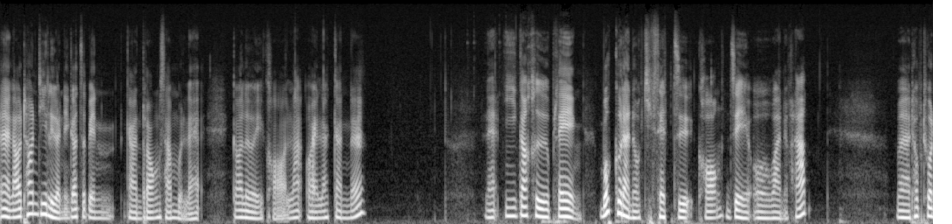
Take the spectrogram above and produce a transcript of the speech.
อ่าแล้วท่อนที่เหลือนี่ก็จะเป็นการร้องซ้ำหมดแล้ว ก็เลยขอละไว้ละกันนะ และนี่ก็คือเพลง บกุระโนคิเซจุของ JO1 นครับ มาทบทวน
